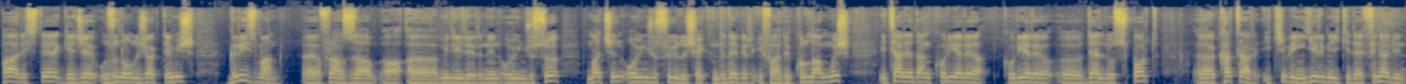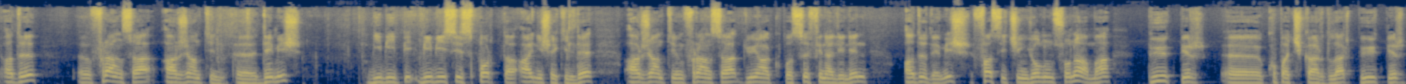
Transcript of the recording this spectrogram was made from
Paris'te gece uzun olacak demiş. Griezmann e, Fransız e, millilerinin oyuncusu maçın oyuncusuydu şeklinde de bir ifade kullanmış. İtalya'dan Corriere, Corriere e, dello Sport e, Katar 2022'de finalin adı e, Fransa Arjantin e, demiş. BBC Sport da aynı şekilde Arjantin Fransa Dünya Kupası finalinin adı demiş. Fas için yolun sonu ama büyük bir e, kupa çıkardılar. Büyük bir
